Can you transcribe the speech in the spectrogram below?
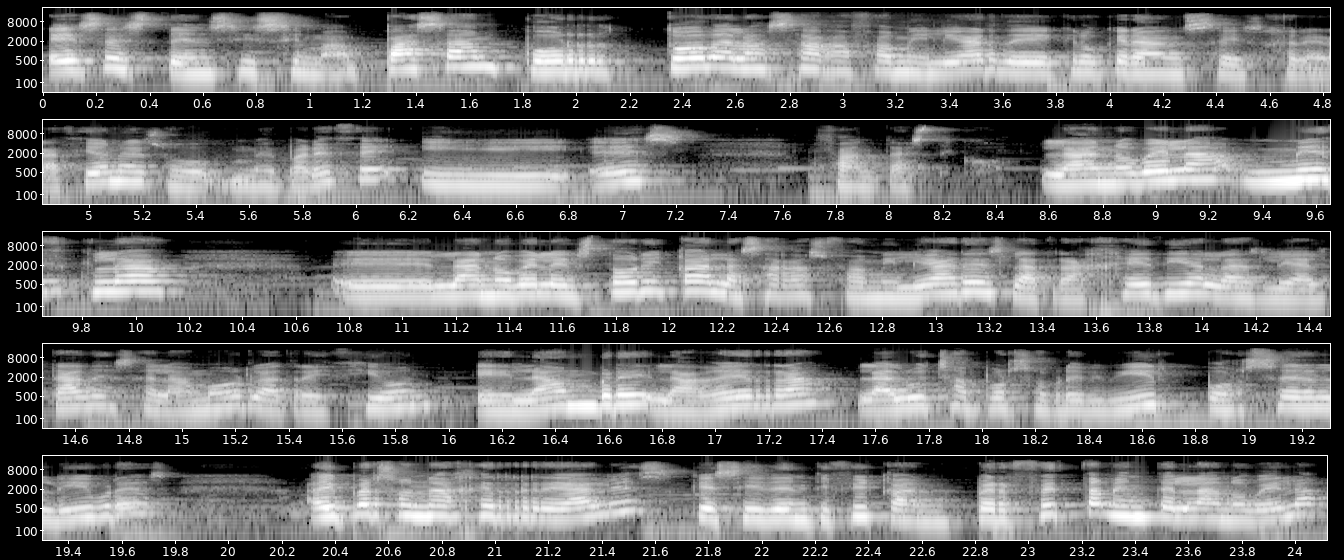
es extensísima. Pasan por toda la saga familiar de creo que eran seis generaciones, o me parece, y es fantástico. La novela mezcla eh, la novela histórica, las sagas familiares, la tragedia, las lealtades, el amor, la traición, el hambre, la guerra, la lucha por sobrevivir, por ser libres. Hay personajes reales que se identifican perfectamente en la novela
